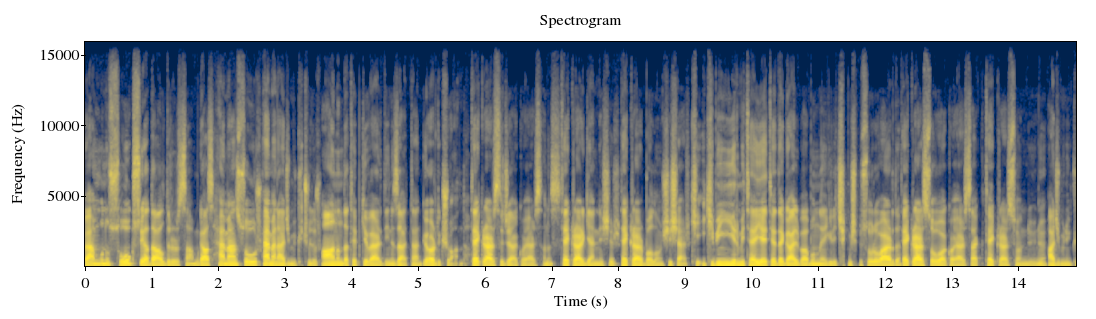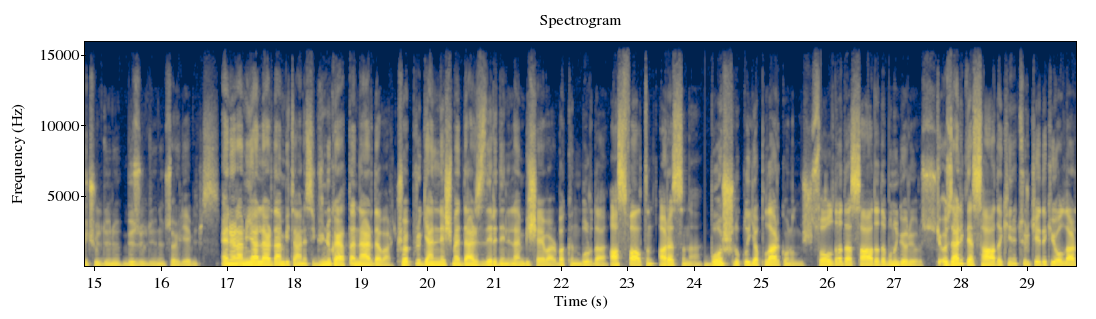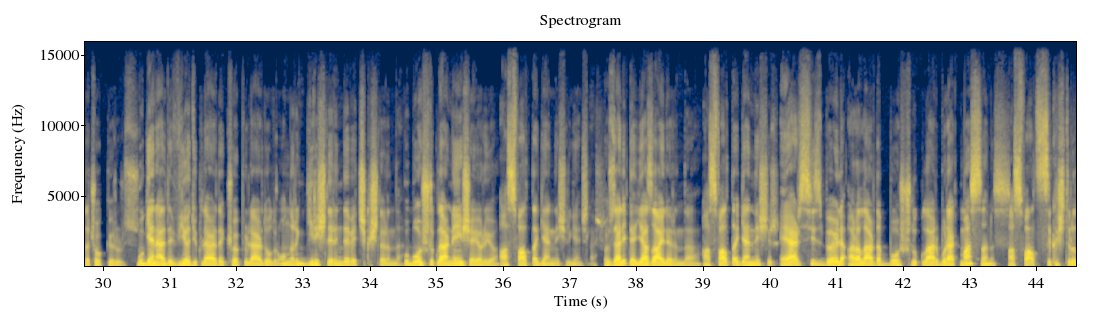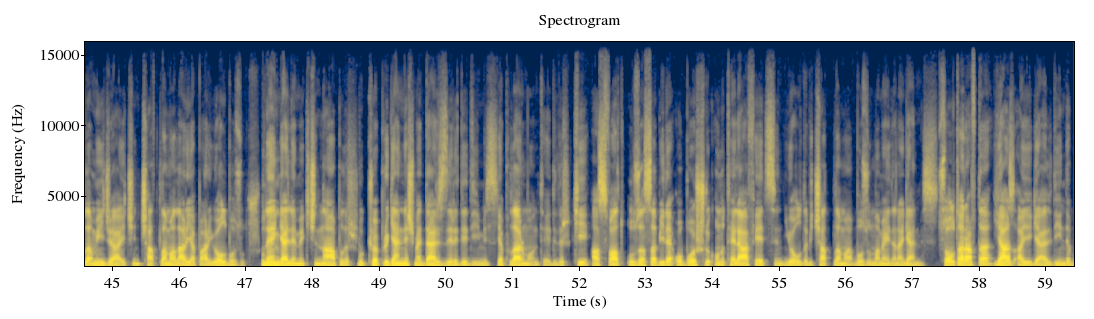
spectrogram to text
Ben bunu soğuk suya daldırırsam gaz hemen soğur, hemen hacmi küçülür. Anında tepki verdiğini zaten gördük şu anda. Tekrar sıcağa koyarsanız tekrar genleşir, tekrar balon şişer ki 2020 TYT'de galiba bununla ilgili çıkmış bir soru vardı. Tekrar soğuğa koyarsak tekrar söndüğünü, hacminin küçüldüğünü, büzüldüğünü söyleyebiliriz. En önemli yerlerden bir tanesi günlük hayatta nerede var? Köprü genleşme derzleri denilen bir şey var. Bakın burada asfaltın arasına boşluklu yapılar konulmuş. Solda da sağda da bunu görüyoruz. Ki özellikle sağdakini Türkiye'deki yollarda çok görürüz. Bu genelde viyadüklerde, köprülerde olur. Onların girişlerinde ve çıkışlarında. Bu boşluklar ne işe yarıyor? Asfalt da genleşir gençler. Özellikle yaz aylarında asfalt da genleşir. Eğer siz böyle aralarda boşluklar bırakmazsanız asfalt sıkıştırılamayacağı için çatlamalar yapar, yol bozulur. Bunu engellemek için ne yapılır? Bu köprü genleşme derzleri dediğimiz yapılar monte edilir ki asfalt uzasa bile o boşluk onu telafi etsin. Yolda bir çatlama bozulma meydana gelmesin. Sol tarafta yaz ayı geldiğinde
